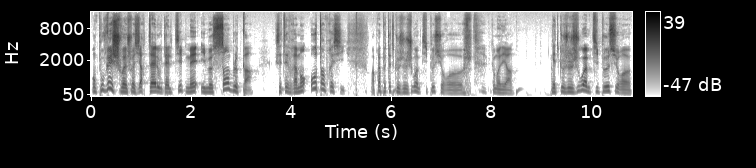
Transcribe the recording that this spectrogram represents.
On pouvait choisir tel ou tel type, mais il me semble pas que c'était vraiment autant précis. Bon, après, peut-être que je joue un petit peu sur. Euh, comment dire Peut-être que je joue un petit peu sur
